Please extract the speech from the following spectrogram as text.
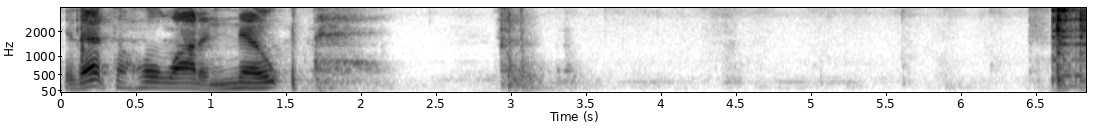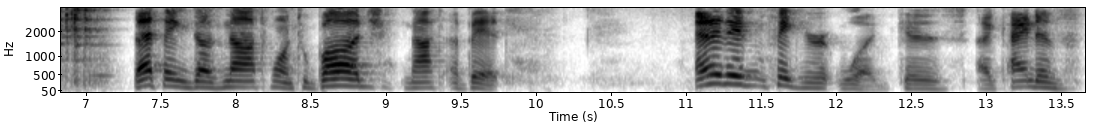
Yeah, that's a whole lot of nope. That thing does not want to budge, not a bit. And I didn't figure it would, because I kind of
